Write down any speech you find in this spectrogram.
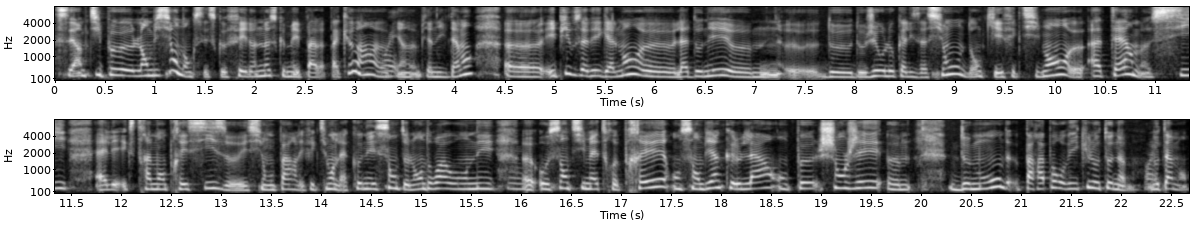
c'est un petit peu l'ambition. Donc, c'est ce que fait Elon Musk, mais pas, pas que, hein, bien, bien, évidemment. Euh, et puis, vous avez également la donnée de, géolocalisation, donc qui effectivement, à terme, si elle est extrêmement précise, et si on parle effectivement de la connaissance de l'endroit où on est au centimètre près, on sent bien que là, on peut changer de monde par rapport aux véhicules autonomes, notamment.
